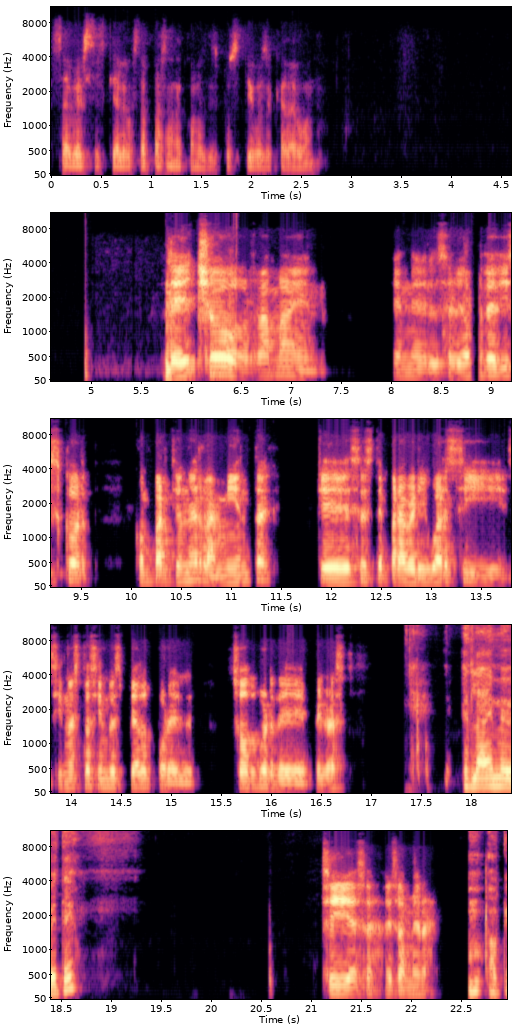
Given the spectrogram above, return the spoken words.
saber si es que algo está pasando con los dispositivos de cada uno. De hecho, Rama en, en el servidor de Discord compartió una herramienta que es este para averiguar si, si no está siendo espiado por el software de Pegasus. ¿Es la MBT? Sí, esa, esa mera. Ok,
